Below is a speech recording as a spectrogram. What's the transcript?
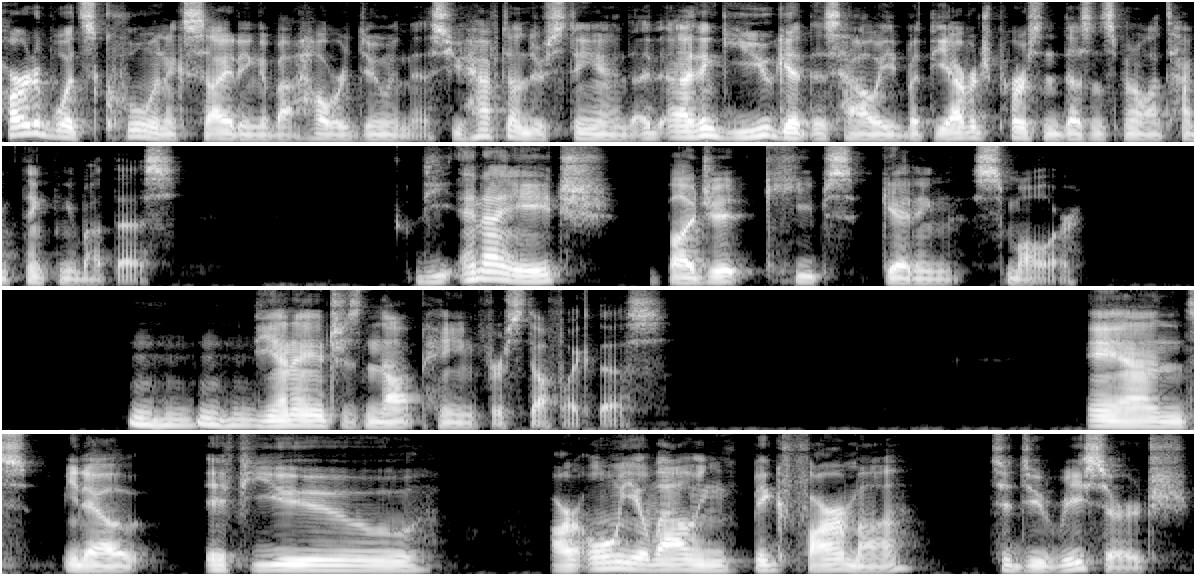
part of what's cool and exciting about how we're doing this, you have to understand. I, I think you get this, Howie, but the average person doesn't spend a lot of time thinking about this. The NIH budget keeps getting smaller. mhm, mhm, The NIH is not paying for stuff like this. And, you know, if you are only allowing big pharma to do research,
